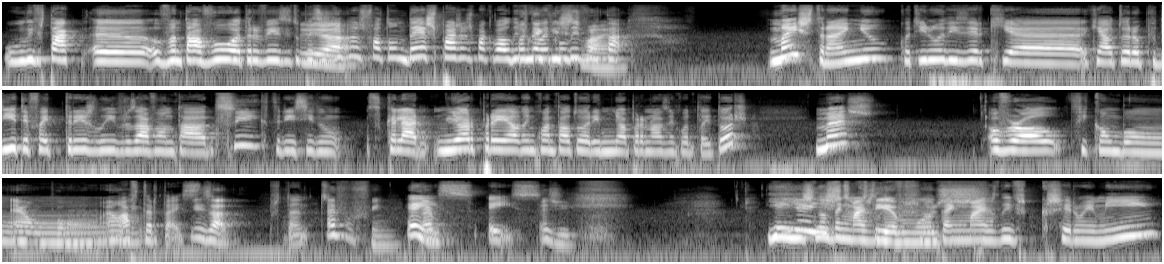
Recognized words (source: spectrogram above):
O livro está a levantar voo outra vez e tu pensas, Yeah. "Ah, mas faltam 10 páginas para acabar o livro, é como é que que o livro vai? está? Meio estranho, continuo a dizer que a, que a autora podia ter feito três livros à vontade, Sim. que teria sido, se calhar, melhor para ela enquanto autora e melhor para nós enquanto leitores, mas overall fica um bom, É um bom- é um- aftertaste. exato Portanto, é fofinho é, isso, é isso. é giro E é E é isto, não isto tenho mais que livros, não temos. tenho mais livros que cresceram em mim,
